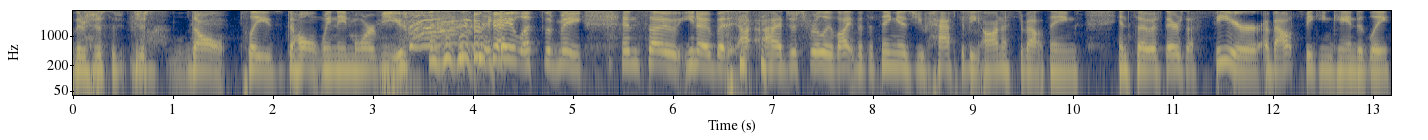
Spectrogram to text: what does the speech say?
There's just, just don't, please don't. We need more of you. okay. Less of me. And so, you know, but I, I, just really like, but the thing is, you have to be honest about things. And so if there's a fear about speaking candidly,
